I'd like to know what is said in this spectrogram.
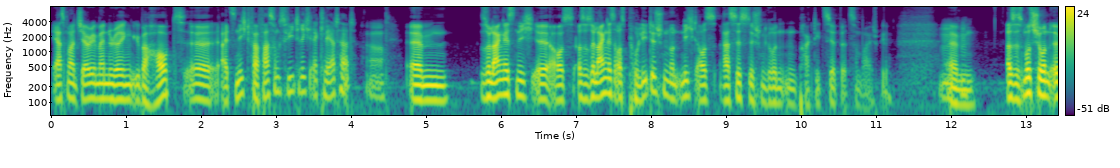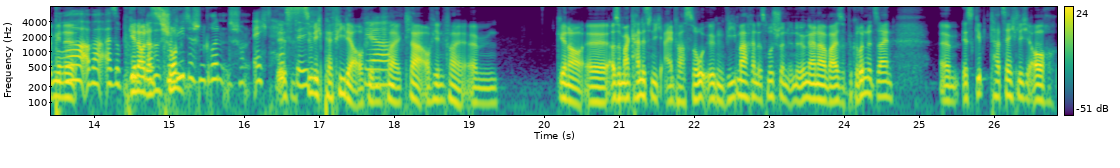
erstmal Gerrymandering überhaupt äh, als nicht verfassungswidrig erklärt hat. Ja. Ähm, solange es nicht äh, aus, also solange es aus politischen und nicht aus rassistischen Gründen praktiziert wird, zum Beispiel. Mhm. Ähm, also es muss schon irgendwie Boah, eine, aber also po- Genau, das aus ist schon- politischen Gründen schon echt heftig. es ist ziemlich perfide auf jeden Ja. Fall, klar, auf jeden Fall. Ähm, genau, äh, also man kann es nicht einfach so irgendwie machen, es muss schon in irgendeiner Weise begründet sein. Ähm, es gibt tatsächlich auch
